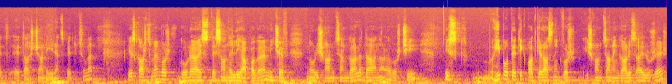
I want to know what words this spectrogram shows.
այդ այդ աշճանի իրենց պետությունը։ Ես կարծում եմ, որ գոնե այս տեսանելի ապագայում միջև նոր իշխանության գալը դա հնարավոր չի։ Իսկ հիպոթետիկ պատկերացնենք, որ իշխանության են գալիս այլ ուժեր,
